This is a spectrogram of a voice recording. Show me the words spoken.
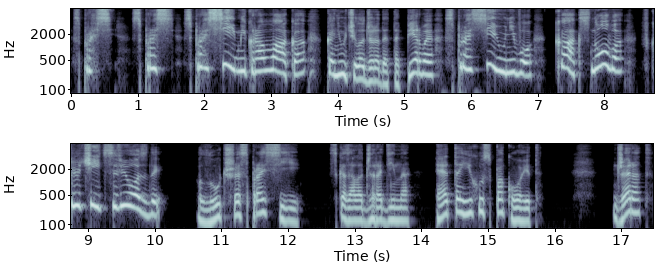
«Спроси, спроси, спроси микровака!» — конючила Джеродетта первая. «Спроси у него, как снова включить звезды?» «Лучше спроси», — сказала Джеродина. «Это их успокоит». Джерад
